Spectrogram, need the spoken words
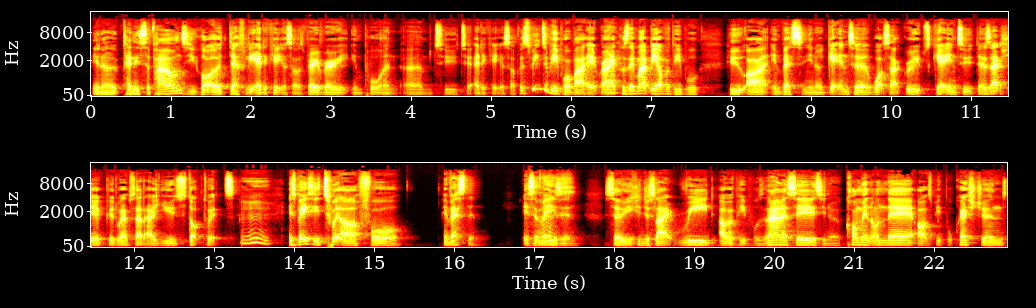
you know, pennies to pounds. You got to definitely educate yourself. It's very, very important, um, to, to educate yourself and speak to people about it, right? Yeah. Because there might be other people who are investing, you know, get into WhatsApp groups, get into, there's actually a good website I use, StockTwits. It's basically Twitter for investing. It's amazing. So you can just like read other people's analysis, you know, comment on there, ask people questions.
